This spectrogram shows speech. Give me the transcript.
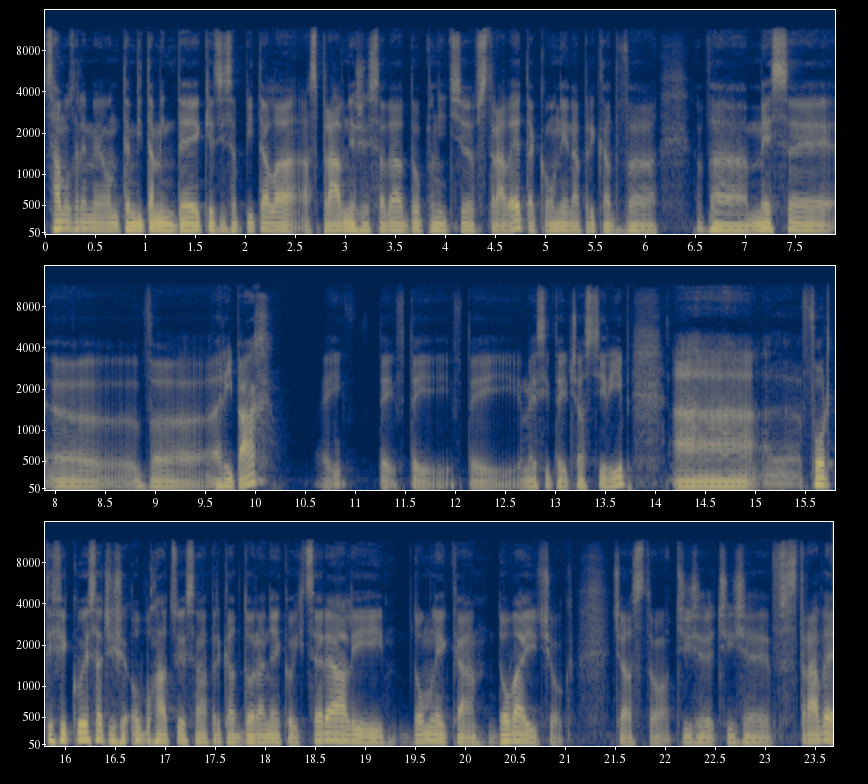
Samozrejme, on ten vitamín D, keď si sa pýtala a správne, že sa dá doplniť v strave, tak on je napríklad v, v mese, e, v rybách, hej, tej, v, tej, v tej mesitej časti rýb a fortifikuje sa, čiže obohacuje sa napríklad do raňajkových cereálií, do mlieka, do vajíčok často. Čiže, čiže v strave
